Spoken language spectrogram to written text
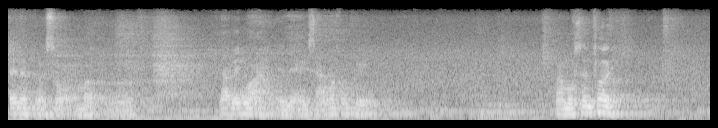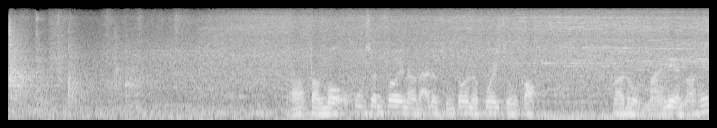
Đây là cửa sổ mở ra bên ngoài để lấy ánh sáng và không khí. Và một sân phơi. Đó, toàn bộ khu sân phơi nào đã được chúng tôi là quây chuồng cọp và đổ mái liền vào hết.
